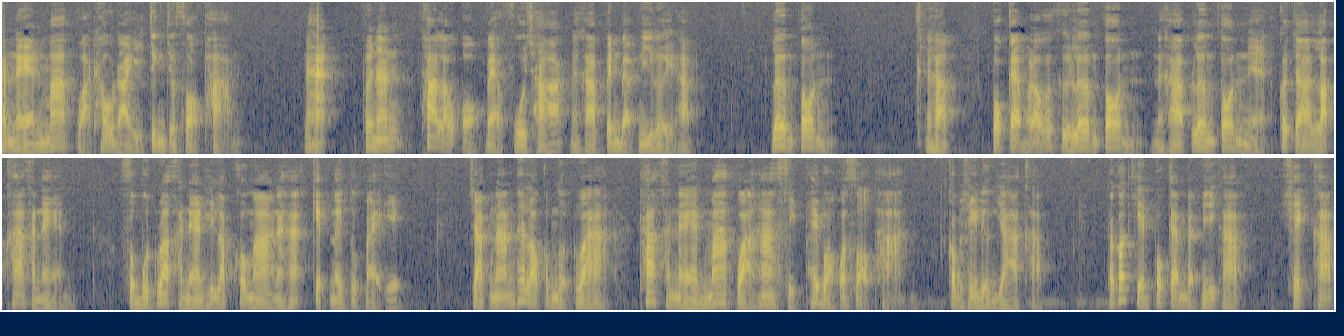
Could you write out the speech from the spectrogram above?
คะแนนมากกว่าเท่าใดจึงจะสอบผ่านนะฮะเพราะนั้นถ้าเราออกแบบโฟล์ชาร์ตนะครับเป็นแบบนี้เลยครับ เริ่มต้นนะครับโปรแกรมของเราก็คือเริ่มต้นนะครับ เริ่มต้นเนี่ยก็จะรับค่าคะแนน สมมุติว่าคะแนนที่รับเข้ามานะฮะเก็บในตัวแปร x จากนั้นถ้าเรากำหนดว่าถ้าคะแนนมากกว่า 50 ให้บอกว่าสอบผ่าน ก็ไม่ใช่เรื่องยากครับ แล้วก็เขียนโปรแกรมแบบนี้ครับ เช็คครับ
